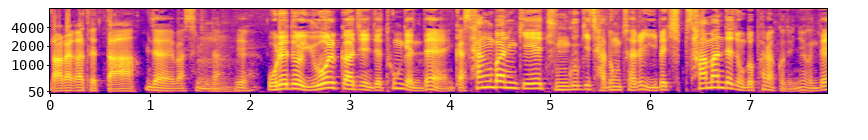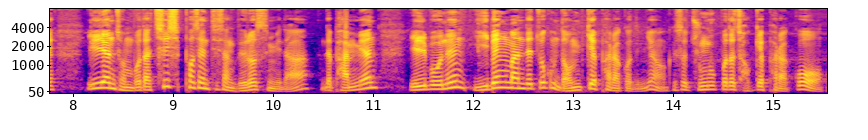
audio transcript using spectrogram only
나라가 됐다. 네, 맞습니다. 음. 예. 올해 들어 6월까지 이제 통계인데, 그러니까 상반기에 중국이 자동차를 214만 대 정도 팔았거든요. 근데 1년 전보다 70% 이상 늘었습니다. 근데 반면 일본은 200만 대 조금 넘게 팔았거든요. 그래서 중국보다 적게 팔았고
